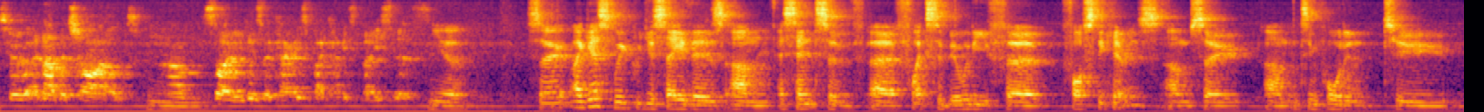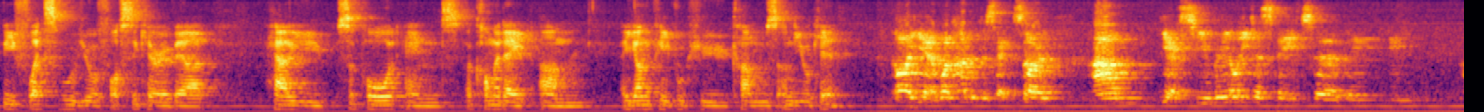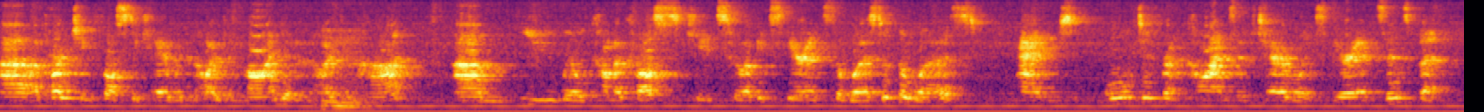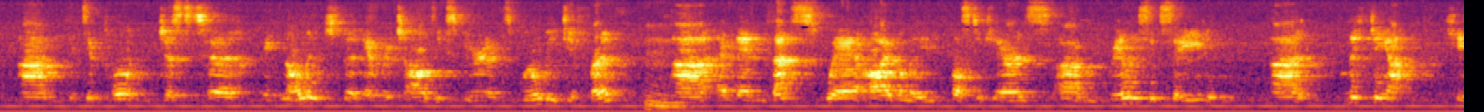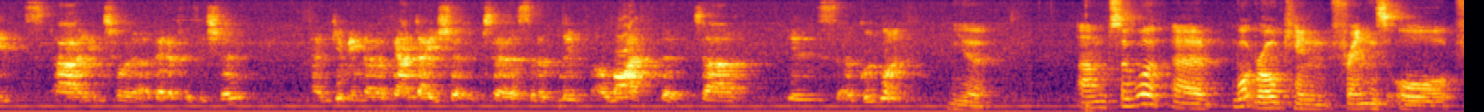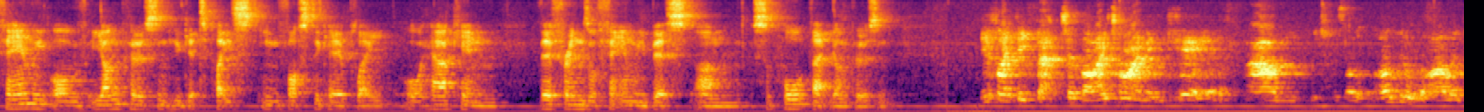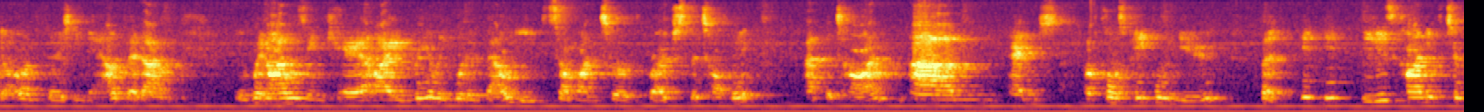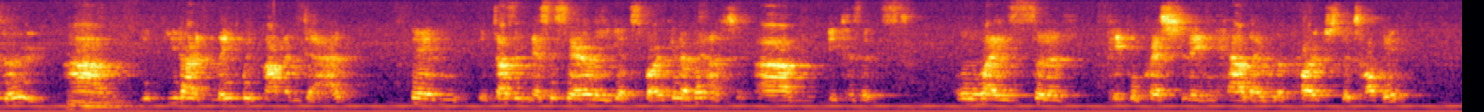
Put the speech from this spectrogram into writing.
to another child. Mm. Um, so it is a case by case basis. Yeah. So I guess Luke, would you say there's um, a sense of uh, flexibility for foster carers? Um, so um, it's important to be flexible with your foster care about how you support and accommodate um, a young people who comes under your care. Oh yeah, one hundred percent. So um, yes, you really just need to be uh, approaching foster care with an open mind and an open mm. heart. Um, you will come across kids who have experienced the worst of the worst and all different kinds of terrible experiences, but um, it's important just to acknowledge that every child's experience will be different. Mm. Uh, and then that's where I believe foster carers um, really succeed in uh, lifting up kids uh, into a better position and giving them a foundation to sort of live a life that uh, is a good one. Yeah. Um, so, what uh, what role can friends or family of a young person who gets placed in foster care play, or how can their friends or family best um, support that young person? If I think back to my time in care, um, which was a, a, little while ago, I'm 30 now, but um, when I was in care, I really would have valued someone to approach the topic at the time. Um, and of course, people knew, but it, it, it is kind of taboo. Mm. Um, if you don't live with mum and dad, then it doesn't necessarily get spoken about um, because it's always sort of people questioning how they would approach the topic.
